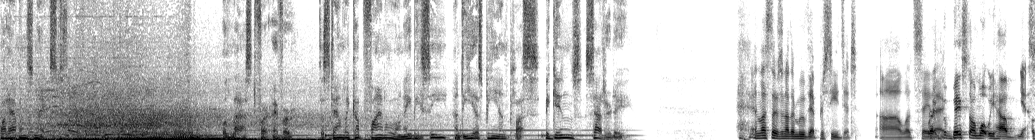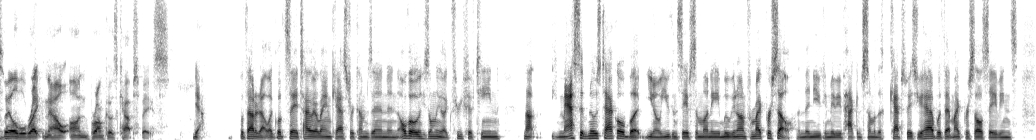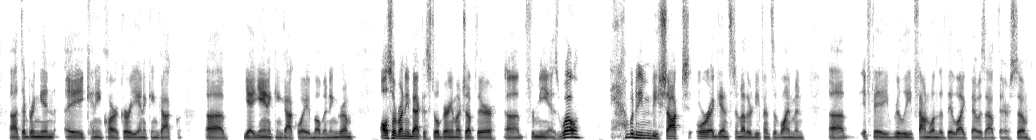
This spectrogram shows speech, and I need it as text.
What happens next? will last forever. The Stanley Cup Final on ABC and ESPN Plus begins Saturday. Unless there's another move that precedes it. Uh, let's say right, that, based on what we have yes. available right now on Broncos cap space. Yeah, without a doubt. Like let's say Tyler Lancaster comes in, and although he's only like 315, not massive nose tackle, but you know you can save some money moving on from Mike Purcell, and then you can maybe package some of the cap space you have with that Mike Purcell savings uh, to bring in a Kenny Clark or Yannick Ngakoue. Uh, yeah, Yannick Ngakoue, Melvin Ingram. Also, running back is still very much up there uh, for me as well. I wouldn't even be shocked or against another defensive lineman uh, if they really found one that they liked that was out there. So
